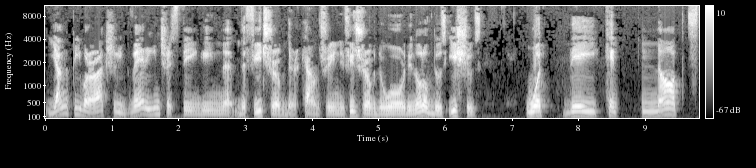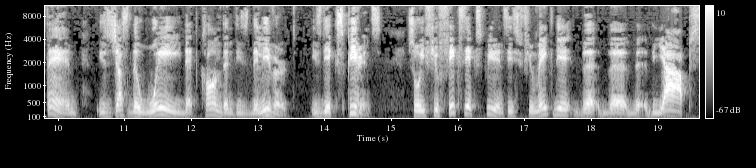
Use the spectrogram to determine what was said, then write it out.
young people are actually very interested in uh, the future of their country, in the future of the world, in all of those issues. What they cannot stand is just the way that content is delivered is the experience. So if you fix the experience, if you make the, the, the, the, the apps,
